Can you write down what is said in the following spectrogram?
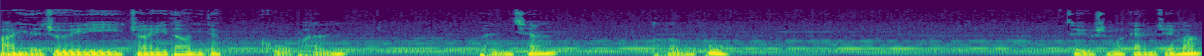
把你的注意力转移到你的骨盆、盆腔、臀部，这有什么感觉吗？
